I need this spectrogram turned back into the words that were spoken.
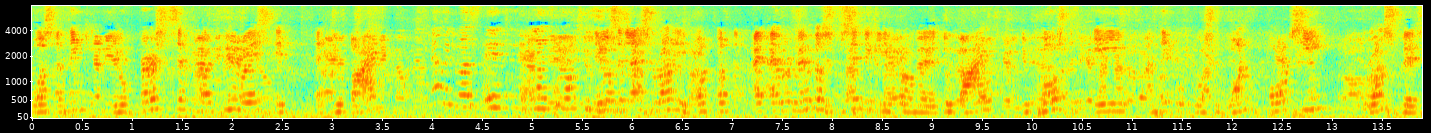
was I think your first 70.3 race in, at Dubai. No, it was in Lanzarote. It was in Lanzarote, but, but I, I remember specifically from uh, Dubai, you posted a, I think it was 114 run split.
